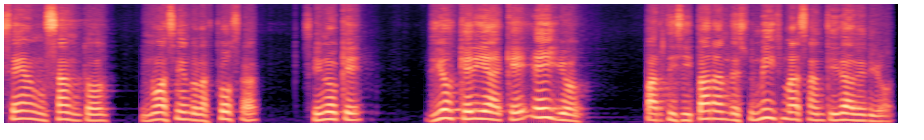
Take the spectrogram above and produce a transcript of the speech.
sean santos, no haciendo las cosas, sino que Dios quería que ellos participaran de su misma santidad de Dios,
